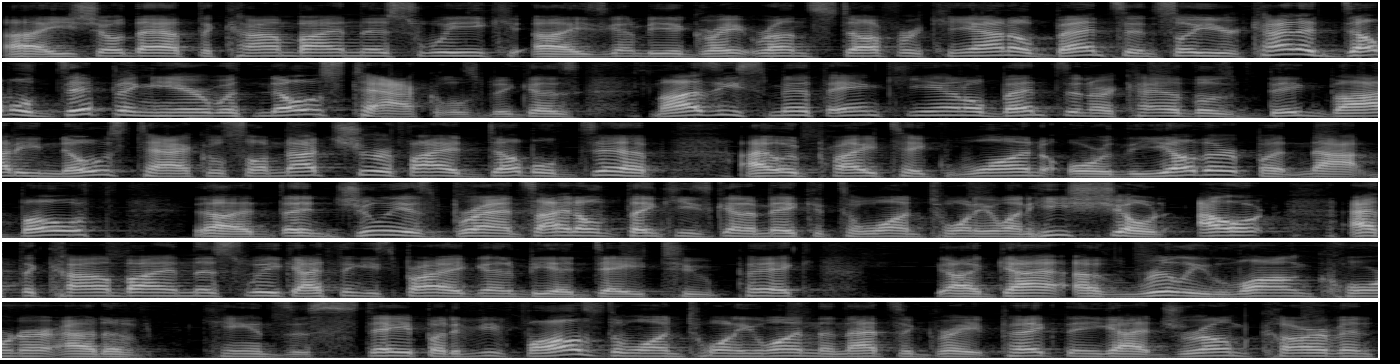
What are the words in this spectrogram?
Uh, he showed that at the combine this week. Uh, he's going to be a great run stuffer. Keanu Benton. So you're kind of double dipping here with nose tackles because Mazi Smith and Keanu Benton are kind of those big body nose tackles. So I'm not sure if I had double dip, I would probably take one or the other, but not both. Uh, then Julius Brents, I don't think he's going to make it to 121. He showed out at the combine this week. I think he's probably going to be a day two pick. Uh, got a really long corner out of Kansas State. But if he falls to 121, then that's a great pick. Then you got Jerome Carvin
